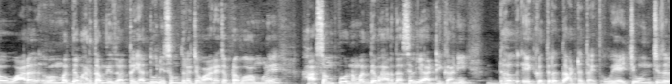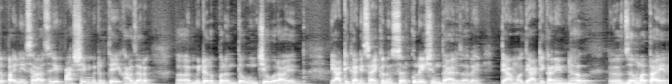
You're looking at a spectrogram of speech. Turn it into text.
वारं मध्य भारतामध्ये जातं या दोन्ही समुद्राच्या वाऱ्याच्या प्रभावामुळे हा संपूर्ण मध्य भारत असेल या ठिकाणी ढग एकत्र दाटत आहेत. व याची उंची जर पाहिली सरासरी पाचशे मीटर ते एक हजार मीटरपर्यंत उंचीवर आहेत. या ठिकाणी सायक्लोन सर्क्युलेशन तयार झालं आहे त्यामुळे त्या ठिकाणी ढग जमत आहेत.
